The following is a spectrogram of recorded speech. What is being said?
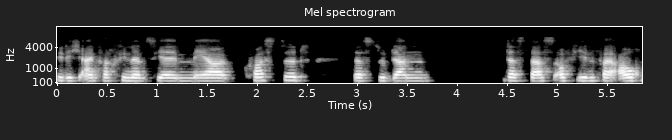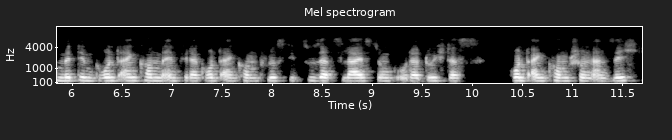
die dich einfach finanziell mehr kostet, dass du dann, dass das auf jeden Fall auch mit dem Grundeinkommen, entweder Grundeinkommen plus die Zusatzleistung oder durch das Grundeinkommen schon an sich,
